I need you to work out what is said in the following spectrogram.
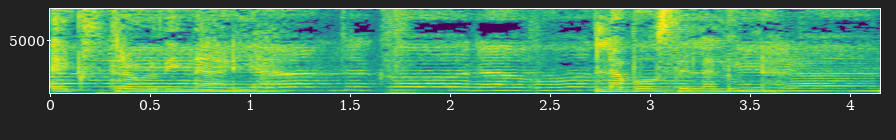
Extraordinaria. La voz de la luna.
